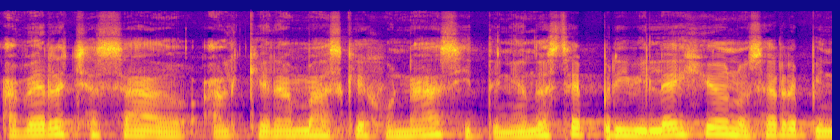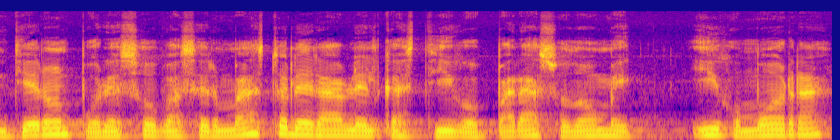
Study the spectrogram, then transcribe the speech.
haber rechazado al que era más que Jonás y teniendo este privilegio no se arrepintieron, por eso va a ser más tolerable el castigo para Sodoma y Gomorra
